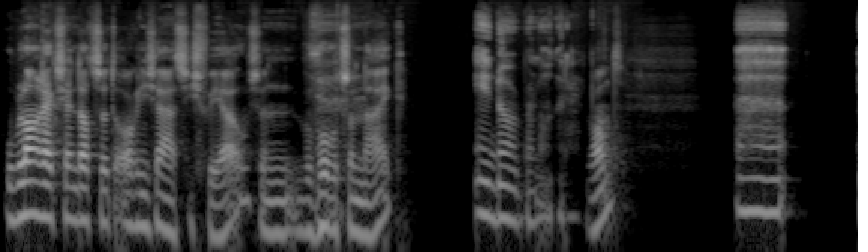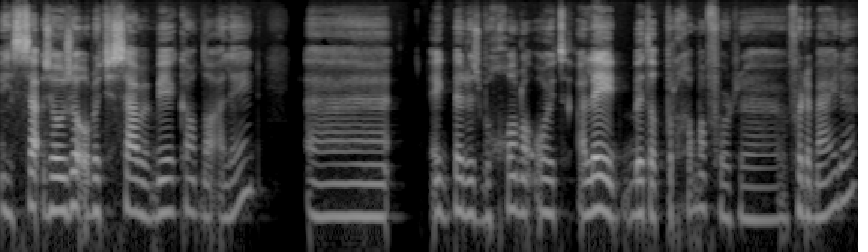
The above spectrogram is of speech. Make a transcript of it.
Hoe belangrijk zijn dat soort organisaties voor jou? Zo'n, bijvoorbeeld zo'n Nike. Enorm belangrijk. Want? Eh, sowieso omdat je samen meer kan dan alleen. Ik ben dus begonnen ooit alleen met dat programma voor de, voor de meiden.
